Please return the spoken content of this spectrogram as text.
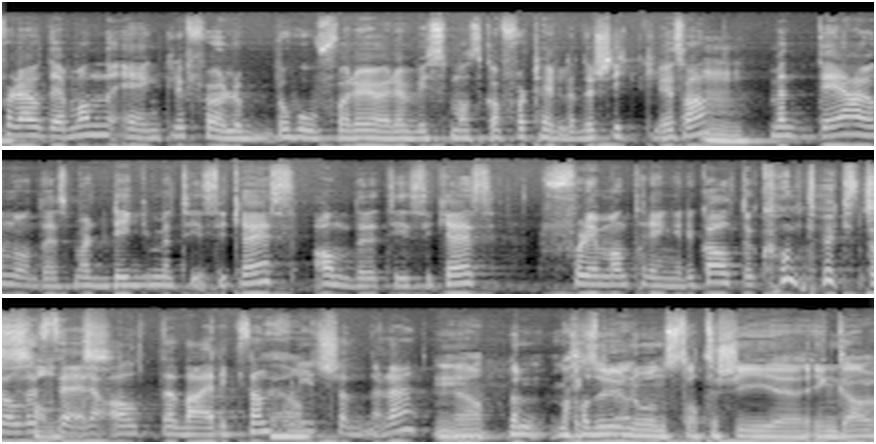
For det er jo det man egentlig føler behov for å gjøre hvis man skal fortelle det skikkelig. sant? Mm. Men det er jo noe av det som er digg med TC Case, andre TC Case, fordi man trenger ikke alltid kontekstualisere Sant. alt det der, ikke sant? Ja. for de skjønner det. Ja. Men hadde du noen strategi, eh, Ingar?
